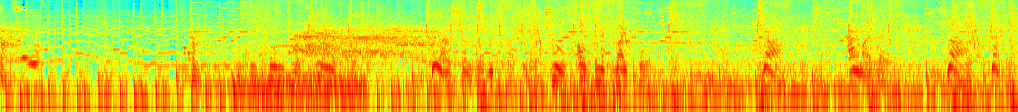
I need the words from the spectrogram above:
I'll show you which of us is the true ultimate life form. Out of my way. Out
